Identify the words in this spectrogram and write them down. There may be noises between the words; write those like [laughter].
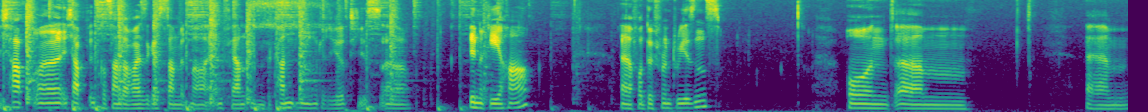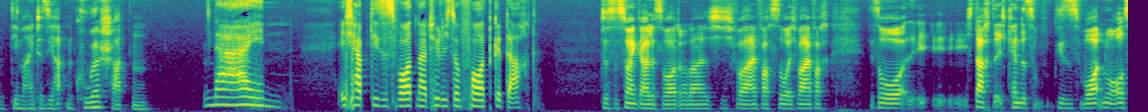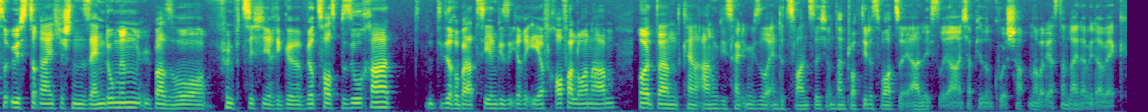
ich habe äh, hab interessanterweise gestern mit einer entfernten Bekannten geredet, die ist äh, in Reha, äh, for different reasons. Und ähm, ähm, die meinte, sie hat einen Kurschatten. Nein. Ich habe dieses Wort natürlich sofort gedacht. Das ist so ein geiles Wort, oder? Ich, ich war einfach so, ich war einfach so, ich, dachte, ich kenne dieses Wort nur aus so österreichischen Sendungen über so 50-jährige Wirtshausbesucher, die darüber erzählen, wie sie ihre Ehefrau verloren haben. Und dann, keine Ahnung, die ist halt irgendwie so Ende 20 und dann droppt die das Wort so ehrlich, so ja, ich habe hier so einen Kursschatten, aber der ist dann leider wieder weg.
